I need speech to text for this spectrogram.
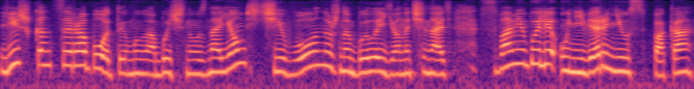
Лишь в конце работы мы обычно узнаем, с чего нужно было ее начинать. С вами были Univer News. Пока!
